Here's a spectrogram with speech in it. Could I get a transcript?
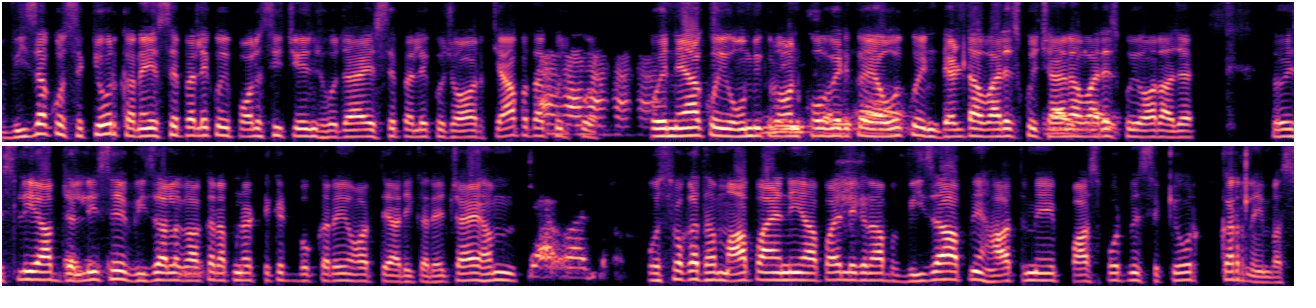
वीज़ा को सिक्योर करें। इससे पहले कोई पॉलिसी चेंज हो जाए इससे पहले कुछ और क्या पता हाँ कुछ हाँ को, हाँ कोई नया कोई ओमिक्रॉन कोविड का या और कोई डेल्टा वायरस कोई चाइना वायरस कोई और आ जाए। तो इसलिए आप जल्दी से वीज़ा लगाकर अपना टिकट बुक करें और तैयारी करें। चाहे हम उस वक्त हम आ पाए नहीं आ पाए लेकिन आप वीज़ा अपने हाथ में पासपोर्ट में सिक्योर कर लें बस।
